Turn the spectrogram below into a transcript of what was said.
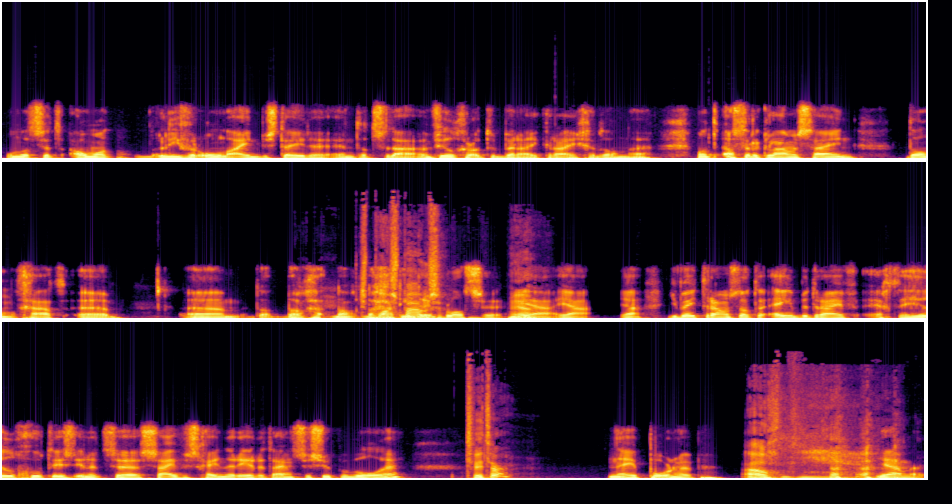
omdat ze het allemaal liever online besteden en dat ze daar een veel groter bereik krijgen dan. eh, want als er reclames zijn, dan gaat. Eh, ehm, dan, dan, gaat, dan, dan gaat iedereen plassen. Ja. ja, ja. Ja, je weet trouwens dat er één bedrijf echt heel goed is in het eh, cijfers genereren tijdens de Super Bowl, hè? Twitter? Nee, Pornhub. Oh, Ja, maar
